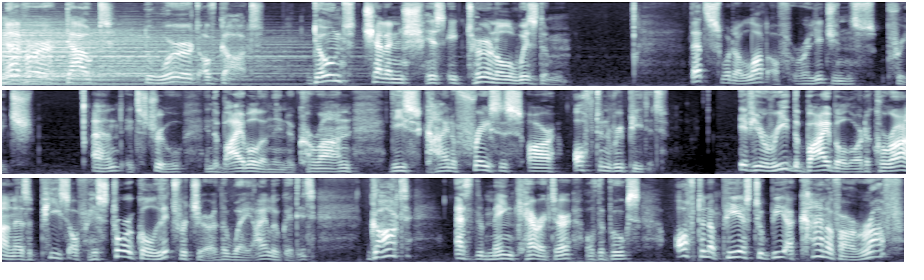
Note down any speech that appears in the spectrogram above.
Never doubt the word of God. Don't challenge his eternal wisdom. That's what a lot of religions preach. And it's true, in the Bible and in the Quran, these kind of phrases are often repeated. If you read the Bible or the Quran as a piece of historical literature, the way I look at it, God, as the main character of the books, often appears to be a kind of a rough,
